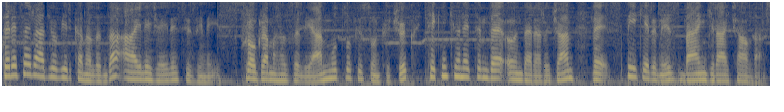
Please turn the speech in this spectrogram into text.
TRT Radyo 1 kanalında Ailece ile sizinleyiz. Programı hazırlayan Mutlu Füsun Küçük, teknik yönetimde Önder Arıcan ve spikeriniz ben Giray Çavdar.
